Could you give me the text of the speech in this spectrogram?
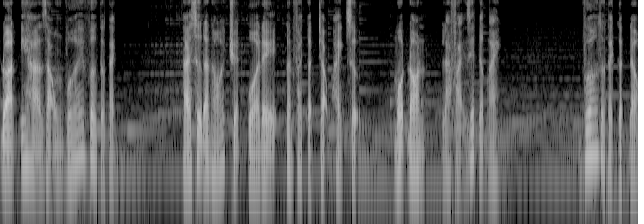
Đoạn y hạ giọng với Vương Tiểu Thạch, Thái sư đã nói chuyện của đệ cần phải cẩn trọng hành sự, Một đòn là phải giết được ngay. Vương Tiểu Thạch gật đầu,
